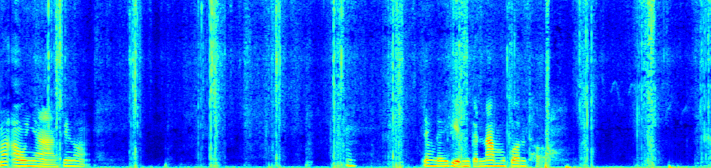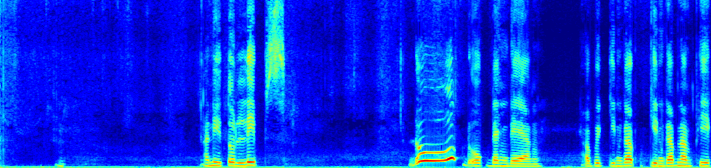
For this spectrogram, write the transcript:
มาเอาหญ้าพี่น้องจังได้เห็นกันนำก่อนเถอะอืมอันนี้ต้นลิปส์ดกดกแดงแดงๆ เอาไปกินกับกินกับน้ำพริก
